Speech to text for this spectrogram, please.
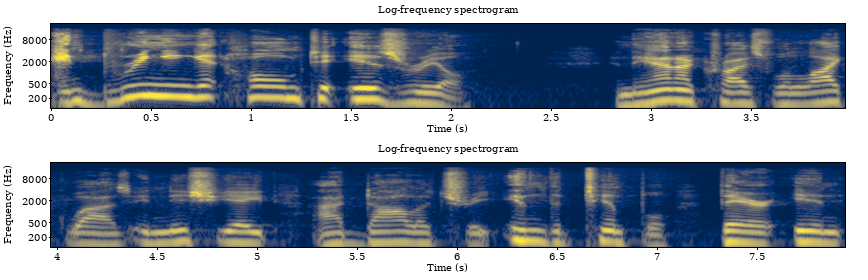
and bringing it home to Israel. And the Antichrist will likewise initiate idolatry in the temple there in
